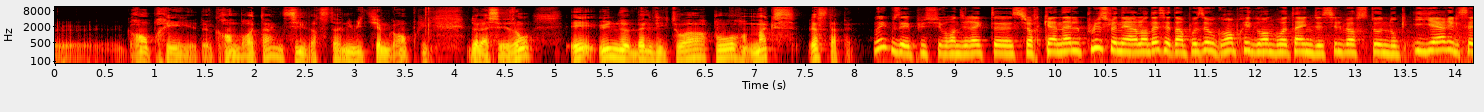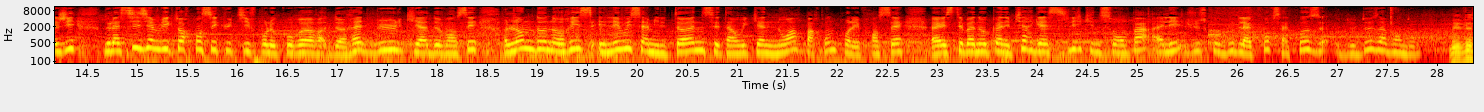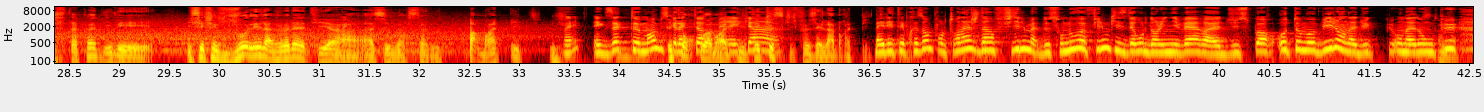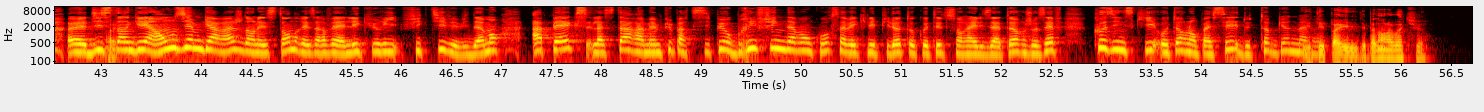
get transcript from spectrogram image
Grand Prix de Grande-Bretagne, Silverstone, huitième Grand Prix de la saison, et une belle victoire pour Max Verstappen. Oui, vous avez pu suivre en direct euh, sur Canal+. Le Néerlandais s'est imposé au Grand Prix de Grande-Bretagne de Silverstone. Donc hier, il s'agit de la sixième victoire consécutive pour le coureur de Red Bull qui a devancé Lando Norris et Lewis Hamilton. C'est un week-end noir par contre pour les Français euh, Esteban Ocon et Pierre Gasly qui ne seront pas allés jusqu'au bout de la course à cause de deux abandons. Mais Verstappen, il est, il s'est fait voler la vedette hier à Silverstone par Brad Pitt. Oui, exactement, puisque l'acteur américain. Qu'est-ce qu'il faisait là, Brad Pitt? Bah, Il était présent pour le tournage d'un film, de son nouveau film qui se déroule dans l'univers euh, du sport automobile. On a, on a donc pu euh, distinguer un onzième garage dans les stands réservé à l'écurie fictive, évidemment, Apex. La star a même pu participer au briefing d'avant-course avec les pilotes aux côtés de son réalisateur, Joseph Kosinski, auteur l'an passé de Top Gun Maverick. Il n'était pas, pas dans la voiture.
